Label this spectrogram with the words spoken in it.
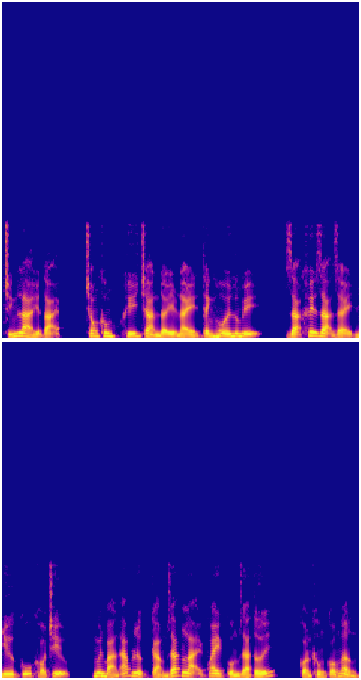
chính là hiện tại, trong không khí tràn đầy này thanh hôi hương vị, dạ khê dạ dày như cũ khó chịu, nguyên bản áp lực cảm giác lại quay cuồng ra tới, còn không có ngẩng.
